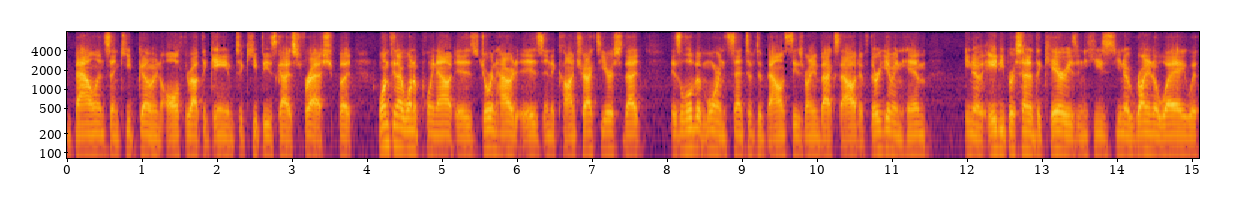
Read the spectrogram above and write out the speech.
balance and keep going all throughout the game to keep these guys fresh. But one thing I want to point out is Jordan Howard is in a contract year, so that is a little bit more incentive to balance these running backs out. If they're giving him, you know, 80% of the carries and he's, you know, running away with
